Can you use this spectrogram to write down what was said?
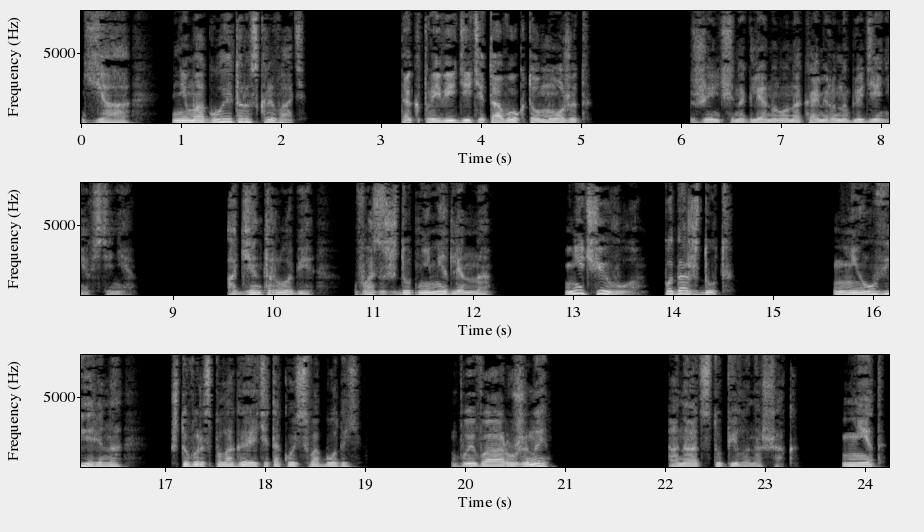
Я не могу это раскрывать. Так приведите того, кто может. Женщина глянула на камеру наблюдения в стене. Агент Робби, вас ждут немедленно. Ничего, подождут. Не уверена, что вы располагаете такой свободой. Вы вооружены? Она отступила на шаг. Нет.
